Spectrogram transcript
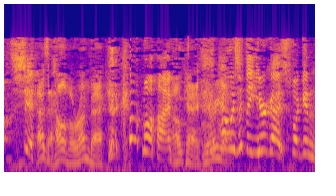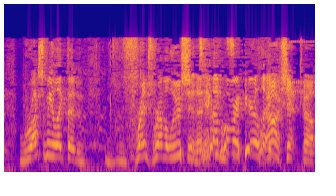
Bullshit. That was a hell of a run back. Come on. Okay, here we go. How is it that your guys fucking rush me like the French Revolution, and I'm over here like Oh, shit. Oh,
